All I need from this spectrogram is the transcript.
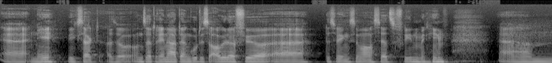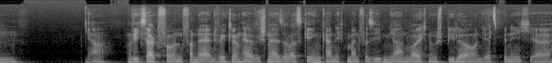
äh, nee, wie gesagt, also unser Trainer hat da ein gutes Auge dafür, äh, deswegen sind wir auch sehr zufrieden mit ihm. Ähm, ja, und wie gesagt, von, von der Entwicklung her, wie schnell sowas gehen kann. Ich meine, vor sieben Jahren war ich nur Spieler und jetzt bin ich äh,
